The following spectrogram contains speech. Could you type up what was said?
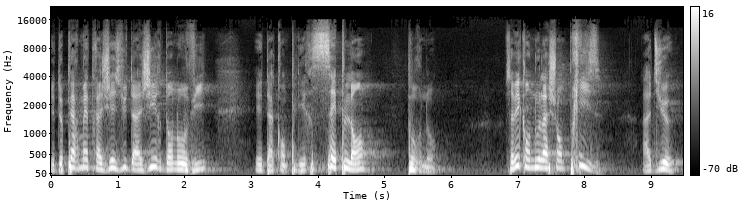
et de permettre à Jésus d'agir dans nos vies et d'accomplir ses plans pour nous. Vous savez, quand nous lâchons prise à Dieu,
